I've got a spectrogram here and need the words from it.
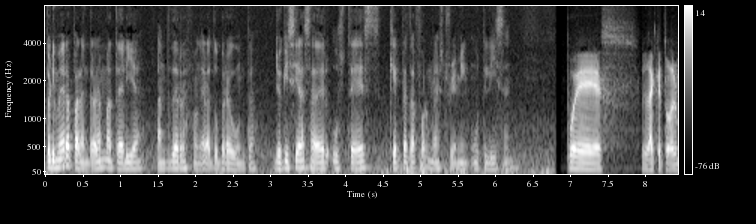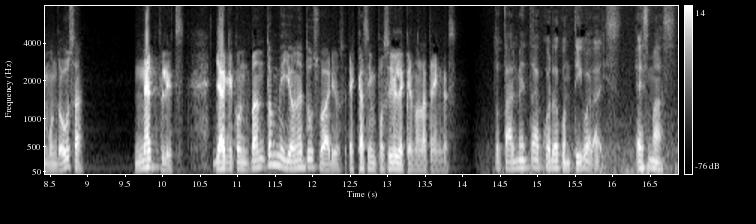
primero para entrar en materia, antes de responder a tu pregunta, yo quisiera saber ustedes qué plataforma de streaming utilizan. Pues la que todo el mundo usa, Netflix, ya que con tantos millones de usuarios es casi imposible que no la tengas. Totalmente de acuerdo contigo, Alais. Es más,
